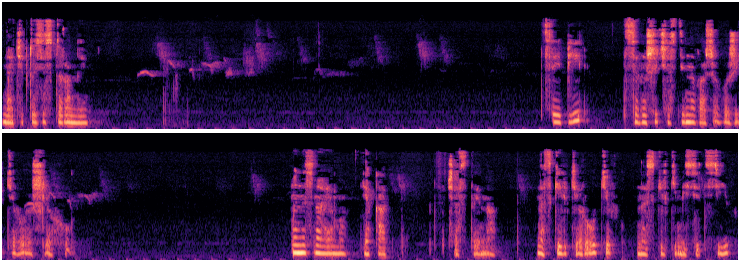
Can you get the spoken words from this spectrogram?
начебто зі сторони. Цей біль це лише частина вашого життєвого шляху. Ми не знаємо, яка це частина, на скільки років, на скільки місяців.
